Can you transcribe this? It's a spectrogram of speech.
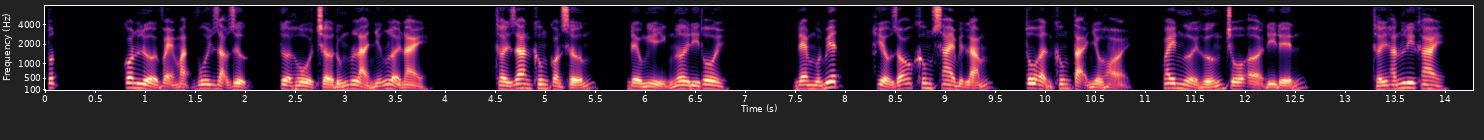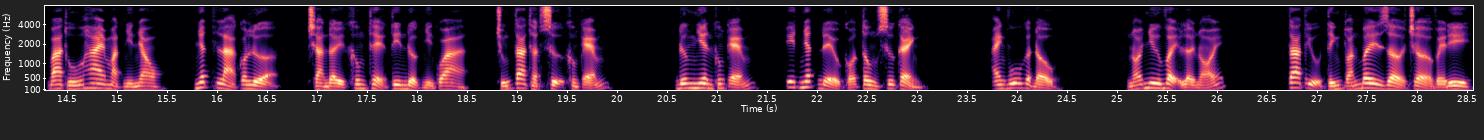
Tốt. Con lửa vẻ mặt vui dạo dực, tựa hồ chờ đúng là những lời này. Thời gian không còn sớm, đều nghỉ ngơi đi thôi. Đem muốn biết, hiểu rõ không sai biệt lắm, tô ẩn không tại nhiều hỏi, quay người hướng chỗ ở đi đến. Thấy hắn ly khai, ba thú hai mặt nhìn nhau, nhất là con lửa, tràn đầy không thể tin được nhìn qua, chúng ta thật sự không kém. Đương nhiên không kém, ít nhất đều có tông sư cảnh. Anh Vũ gật đầu. Nói như vậy lời nói. Ta tiểu tính toán bây giờ trở về đi,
